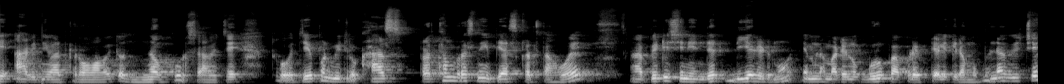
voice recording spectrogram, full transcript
એ આ રીતની વાત કરવામાં આવે તો નવ કોર્સ આવે છે. તો જે પણ મિત્રો ખાસ પ્રથમ વર્ષની અભ્યાસ કરતા હોય પીટીસીની અંદર ડીએલએડમાં એમના માટેનું ગ્રુપ આપણે ટેલિગ્રામમાં બનાવ્યું છે.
